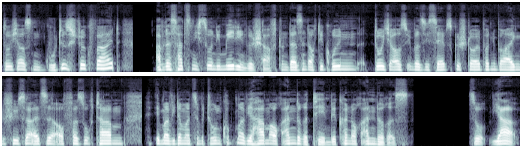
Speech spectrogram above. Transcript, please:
durchaus ein gutes Stück weit. Aber das hat es nicht so in die Medien geschafft. Und da sind auch die Grünen durchaus über sich selbst gestolpert, über eigene Füße, als sie auch versucht haben, immer wieder mal zu betonen, guck mal, wir haben auch andere Themen, wir können auch anderes. So, ja,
